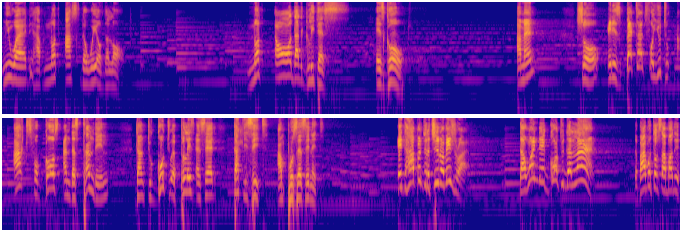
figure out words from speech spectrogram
Meanwhile, they have not asked the way of the Lord. Not all that glitters is gold. Amen. So it is better for you to ask for God's understanding than to go to a place and said, That is it. I'm possessing it. It happened to the children of Israel that when they go to the land, the Bible talks about it.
